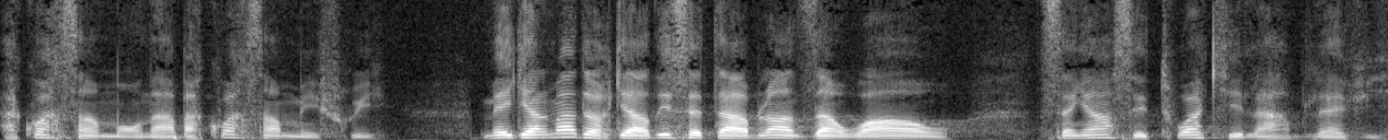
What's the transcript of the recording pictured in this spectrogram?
À quoi ressemble mon arbre? À quoi ressemblent mes fruits? Mais également de regarder cet arbre-là en disant Waouh, Seigneur, c'est toi qui es l'arbre de la vie.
